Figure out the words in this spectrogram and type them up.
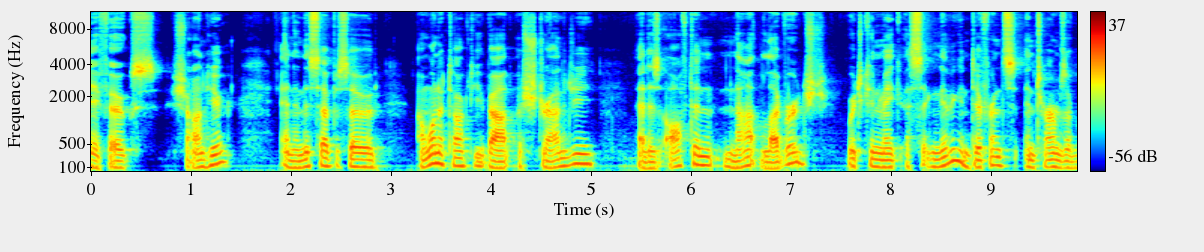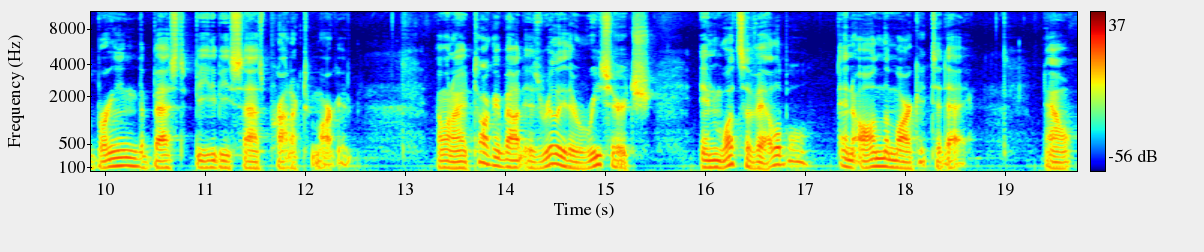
Hey folks, Sean here, and in this episode, I want to talk to you about a strategy that is often not leveraged, which can make a significant difference in terms of bringing the best B2B SaaS product to market. And what I'm talking about is really the research in what's available and on the market today. Now,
